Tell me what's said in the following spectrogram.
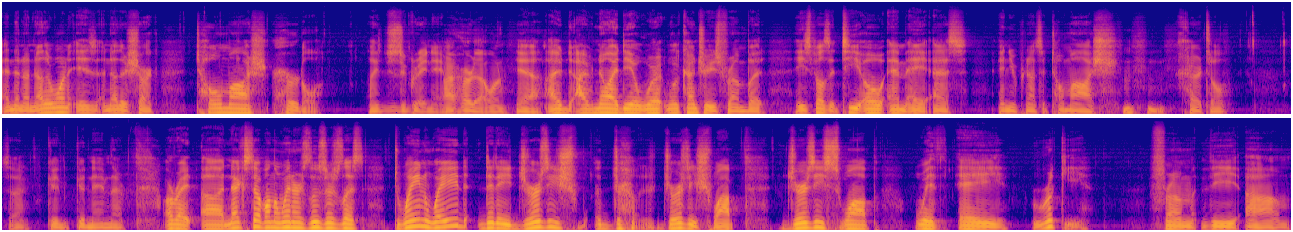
And then another one is another shark, Tomas Hertl. Like just a great name. I heard that one. Yeah, I, I have no idea where, what country he's from, but he spells it T O M A S, and you pronounce it Tomas Hertl. So good good name there. All right, uh, next up on the winners losers list, Dwyane Wade did a jersey sh- jer- jersey swap, jersey swap with a rookie from the um,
